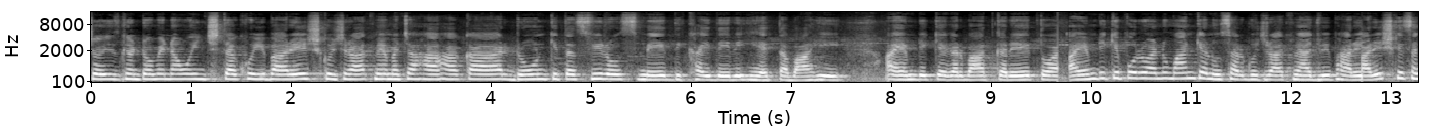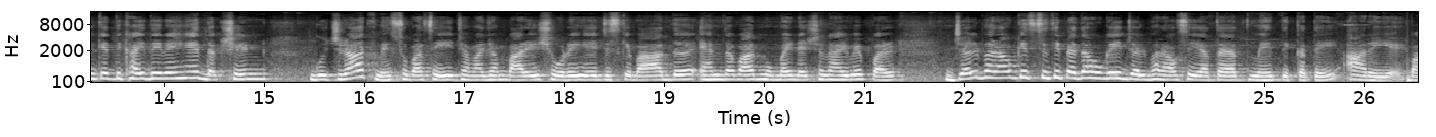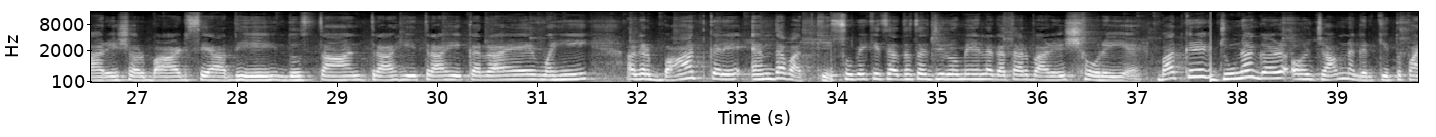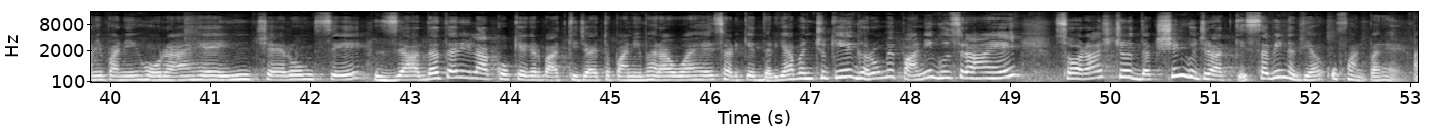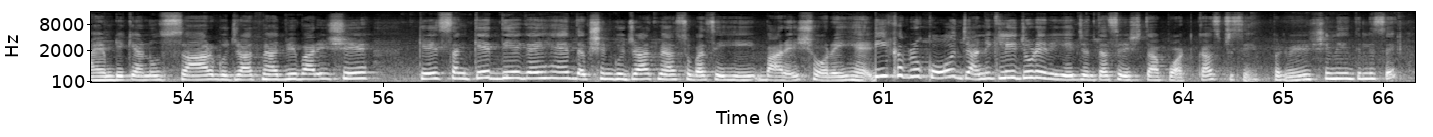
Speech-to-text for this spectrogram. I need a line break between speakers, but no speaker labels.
चौबीस घंटों में नौ इंच तक हुई बारिश। गुजरात में मचा हाहाकार। ड्रोन की तस्वीरों में दिखाई दे रही है तबाही। आईएमडी की अगर बात करें तो आईएमडी के पूर्व अनुमान के अनुसार गुजरात में आज भी भारी बारिश के संकेत दिखाई दे रहे हैं। दक्षिण गुजरात में सुबह से ही झमाझम बारिश हो रही है, जिसके बाद अहमदाबाद मुंबई नेशनल हाईवे पर जल भराव की स्थिति पैदा हो गई। जल भराव से यातायात में दिक्कतें आ रही है। बारिश और बाढ़ से आधे हिंदुस्तान त्राही त्राही कर रहा है। वहीं अगर बात करें अहमदाबाद की सूबे के ज़्यादातर जिलों में लगातार बारिश हो रही है। बात करें जूनागढ़ और जामनगर की तो पानी पानी हो रहा है। इन शहरों से ज़्यादातर इलाकों की अगर बात की जाए तो पानी भरा हुआ है। सड़कें दरिया बन चुकी है। घरों में पानी घुस रहा है। सौराष्ट्र और दक्षिण गुजरात की सभी सभी नदियाँ उफान पर है। आईएमडी के अनुसार गुजरात में आज भी बारिश के संकेत दिए गए हैं। दक्षिण गुजरात में आज सुबह से ही बारिश हो रही है। खबरों को जानने के लिए जुड़े रहिए जनता श्रेष्ठता पॉडकास्ट से। परवीन नई दिल्ली से।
